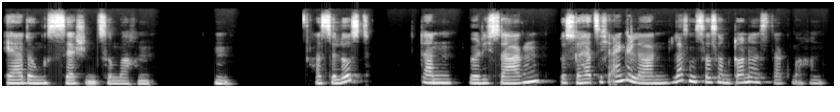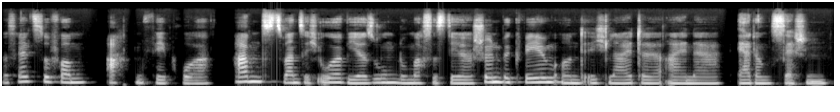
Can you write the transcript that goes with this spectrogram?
Erdungssession zu machen. Hm. Hast du Lust? Dann würde ich sagen, bist du herzlich eingeladen. Lass uns das am Donnerstag machen. Was hältst du vom 8. Februar? Abends 20 Uhr via Zoom. Du machst es dir schön bequem und ich leite eine Erdungssession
